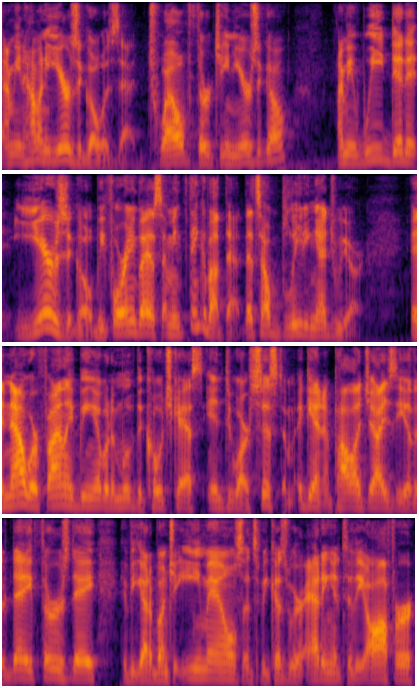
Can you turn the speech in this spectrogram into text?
i mean how many years ago was that? 12 13 years ago? I mean we did it years ago before anybody else. I mean think about that. That's how bleeding edge we are. And now we're finally being able to move the coachcast into our system. Again apologize the other day thursday if you got a bunch of emails it's because we are adding it to the offer.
